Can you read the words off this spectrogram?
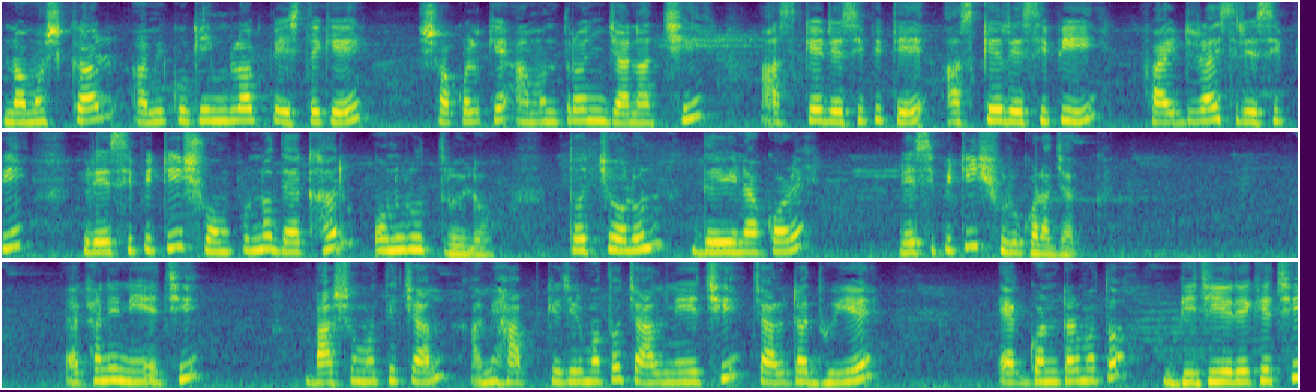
নমস্কার, আমি কুকিং ব্লগ পেজ থেকে সকলকে আমন্ত্রণ জানাচ্ছি। আজকের রেসিপিতে আজকের রেসিপি ফ্রাইড রাইস রেসিপি রেসিপিটি সম্পূর্ণ দেখার অনুরোধ রইল। তো চলুন, দেরি না করে রেসিপিটি শুরু করা যাক। এখানে নিয়েছি বাসমতি চাল। আমি হাফ কেজির মতো চাল নিয়েছি। চালটা ধুয়ে এক ঘণ্টার মতো ভিজিয়ে রেখেছি।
